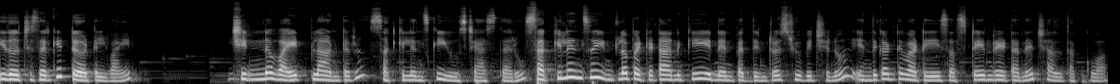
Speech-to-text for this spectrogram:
ఇది వచ్చేసరికి టర్టిల్ వైన్. చిన్న వైట్ ప్లాంటర్ సక్యులెన్స్కి యూజ్ చేస్తారు. సక్యులెన్స్ ఇంట్లో పెట్టడానికి నేను పెద్ద ఇంట్రెస్ట్ చూపించను. ఎందుకంటే వాటి సస్టైన్ రేట్ అనేది చాలా తక్కువ.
